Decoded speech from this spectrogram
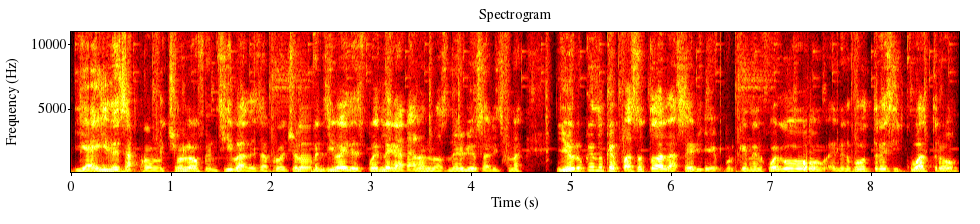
Y ahí desaprovechó la ofensiva, desaprovechó la ofensiva y después le ganaron los nervios a Arizona. Y yo creo que es lo que pasó toda la serie, porque en el juego, en el juego 3 y 4,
